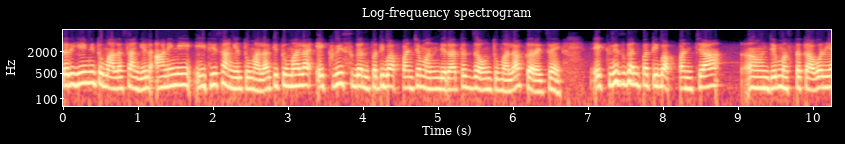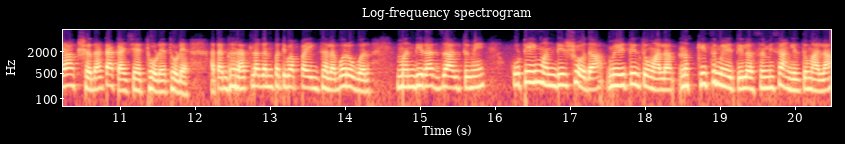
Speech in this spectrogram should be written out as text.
तर हे मी तुम्हाला सांगेल आणि मी इथे सांगेल तुम्हाला की तुम्हाला एकवीस गणपती बाप्पांच्या मंदिरातच जाऊन तुम्हाला करायचं आहे एकवीस गणपती बाप्पांच्या म्हणजे मस्तकावर ह्या अक्षदा टाकायच्या आहेत थोड्या थोड्या. आता घरातला गणपती बाप्पा एक झाला बरोबर. मंदिरात जाल तुम्ही. कुठेही मंदिर शोधा मिळतील तुम्हाला नक्कीच मिळतील असं मी सांगेल तुम्हाला.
